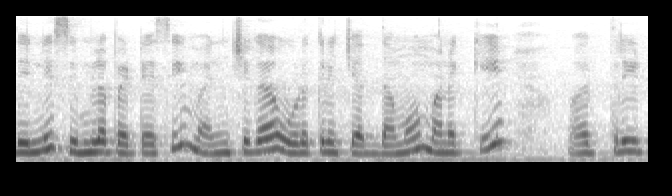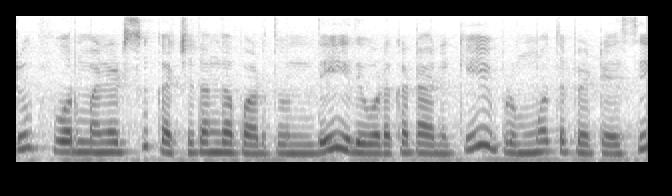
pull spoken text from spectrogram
దీన్ని సిమ్లో పెట్టేసి మంచిగా ఉడకనిచ్చేద్దాము. మనకి త్రీ టు ఫోర్ మినిట్స్ ఖచ్చితంగా పడుతుంది ఇది ఉడకటానికి. ఇప్పుడు మూత పెట్టేసి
